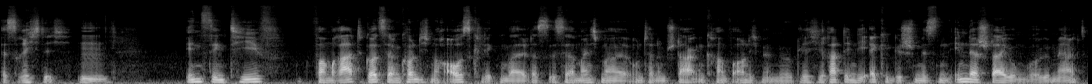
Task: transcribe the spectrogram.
es richtig Hm. instinktiv vom Rad, Gott sei Dank konnte ich noch ausklicken, weil das ist ja manchmal unter einem starken Krampf auch nicht mehr möglich. Rad in die Ecke geschmissen, in der Steigung wohlgemerkt,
